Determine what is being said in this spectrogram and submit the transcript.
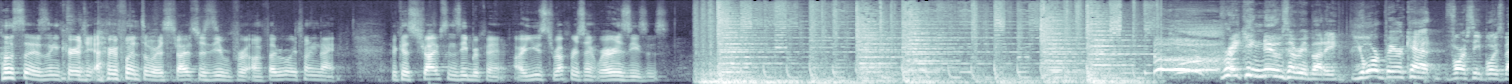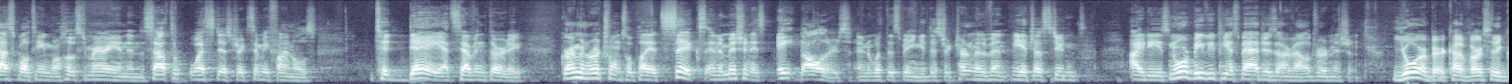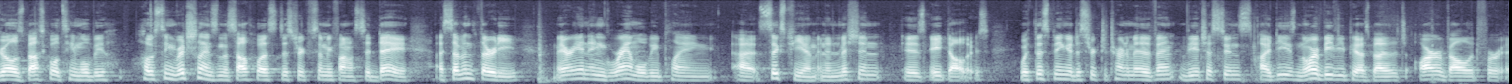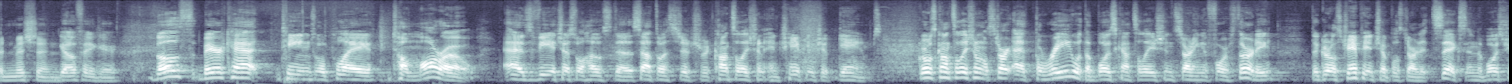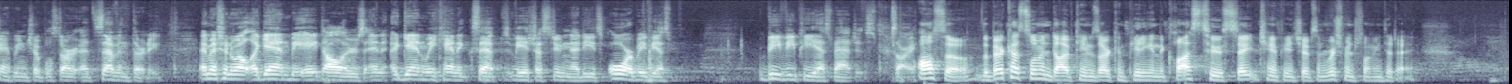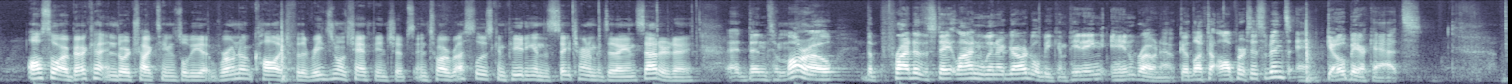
HOSA is encouraging everyone to wear stripes or zebra print on February 29th because stripes and zebra print are used to represent rare diseases. Breaking news, everybody! Your Bearcat varsity boys basketball team will host Marion in the Southwest District semifinals today at 7:30. Graham and Richlands will play at 6, and admission is $8. And with this being a district tournament event, VHS student IDs nor BVPS badges are valid for admission. Your Bearcat varsity girls basketball team will be hosting Richlands in the Southwest District semifinals today at 7:30. Marion and Graham will be playing at 6 p.m. and admission is $8. With this being a district tournament event, VHS students' IDs nor BVPS badge are valid for admission. Go figure. Both Bearcat teams will play tomorrow as VHS will host the Southwest District Consolation and Championship games. Girls Consolation will start at 3 with the boys Consolation starting at 4:30. The girls championship will start at 6 and the boys championship will start at 7:30. Admission will again be $8 and again we can't accept VHS student IDs or BVS BVPS badges. Sorry. Also, the Bearcat swim and dive teams are competing in the Class 2 state championships in Richmond swimming today. Also, our Bearcat indoor track teams will be at Roanoke College for the regional championships, and to our wrestlers competing in the state tournament today and Saturday. And then tomorrow, the Pride of the State Line Winter Guard will be competing in Roanoke. Good luck to all participants, and go Bearcats!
